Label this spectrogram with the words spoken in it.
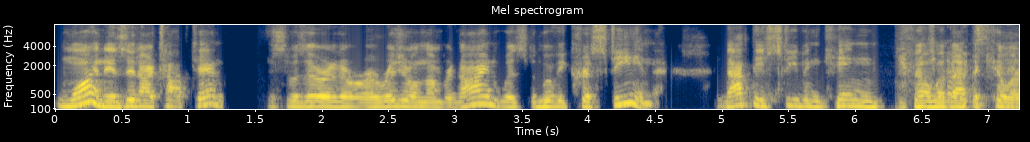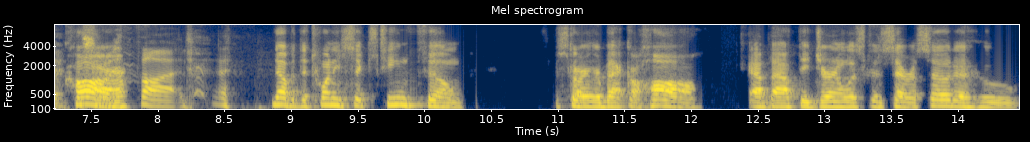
One is in our top 10. This was our, our original number nine was the movie Christine, not the Stephen King film about the killer car. I thought. no, but the 2016 film starring Rebecca Hall about the journalist in Sarasota who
